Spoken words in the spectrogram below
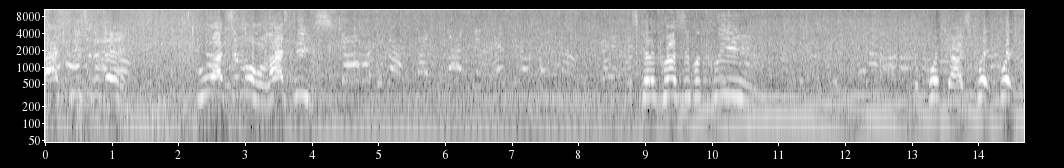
last piece of the day. Who wants some more? Last piece. Get aggressive but clean. So quick, guys. Quick, quick.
